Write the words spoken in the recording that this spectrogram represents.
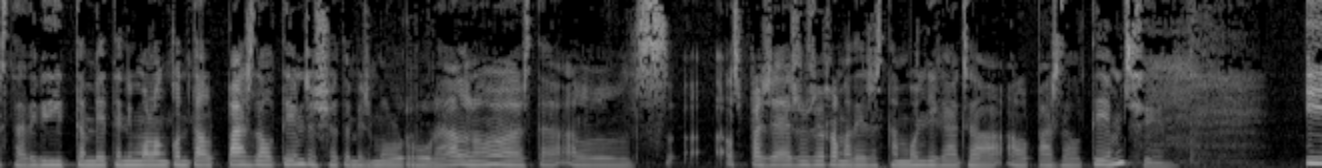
està dividit també, tenim molt en compte el pas del temps, això també és molt rural, no? Està, els, els pagesos i ramaders estan molt lligats a, al pas del temps. Sí. I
